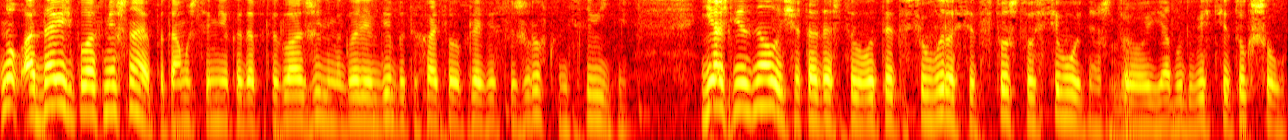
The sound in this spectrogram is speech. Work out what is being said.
Ну, одна вещь была смешная, потому что мне когда предложили, мне говорили, где бы ты хотела пройти стажировку на телевидении. Я же не знала еще тогда, что вот это все вырастет в то, что сегодня, что я буду вести ток-шоу.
